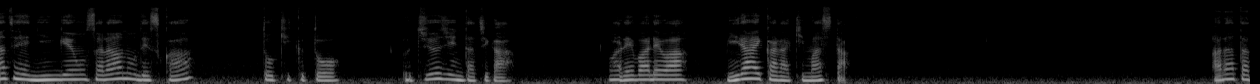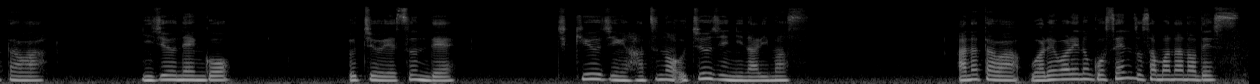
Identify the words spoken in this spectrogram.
なぜ人間をさらうのですか？と聞くと宇宙人たちが我々は未来から来ましたあなたとは20年後宇宙へ住んで地球人初の宇宙人になります。あなたは我々のご先祖様なのです。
